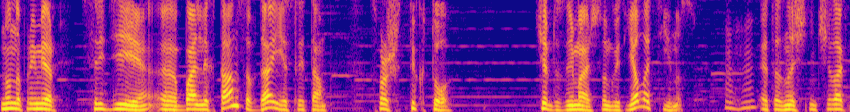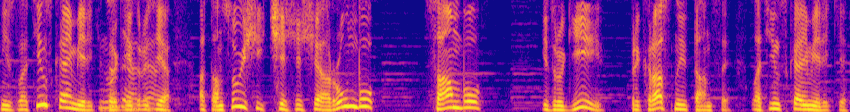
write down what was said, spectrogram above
ну, например, среди э, бальных танцев, да, если там спрашивают, ты кто? Чем ты занимаешься? Он говорит, я латинос. Угу. Это значит человек не из Латинской Америки, ну, дорогие да, друзья, да. а танцующий ча-ча-ча румбу, самбу и другие прекрасные танцы Латинской Америки.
